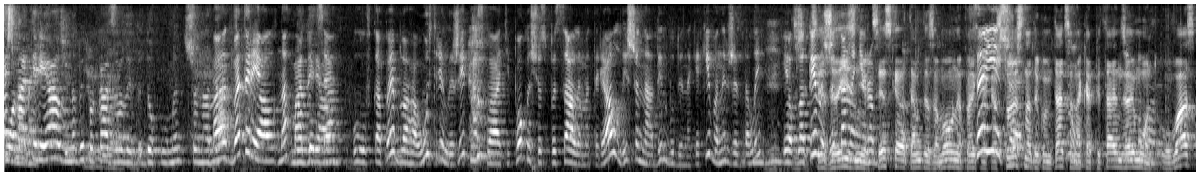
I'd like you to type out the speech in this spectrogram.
де ж матеріал? Ну, ви показували документ, що Ма- надо. Матеріал знаходиться у ВКП Благоустрій, лежить на складі. Поки що списали матеріал лише на один будинок, який вони вже здали і оплатили Це ж виконані різні. роботи. Це сказала, там, де замовлена інше. проєктна кошторисна документація на капітальний ремонт. У вас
